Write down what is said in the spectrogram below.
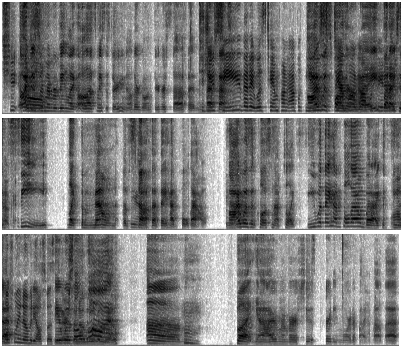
She, I just oh. remember being like, oh, that's my sister. You know, they're going through her stuff, and Did that- you see that it was tampon applic? I was farther away, but I could Okay. see like the mound of Yeah. stuff that they had pulled out. Yeah. I wasn't close enough to like see what they had pulled out, but I could see Well, that hopefully nobody else was It either, was so a nobody lot. even knew. Um, Mm. but yeah, I remember she was pretty mortified about that.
